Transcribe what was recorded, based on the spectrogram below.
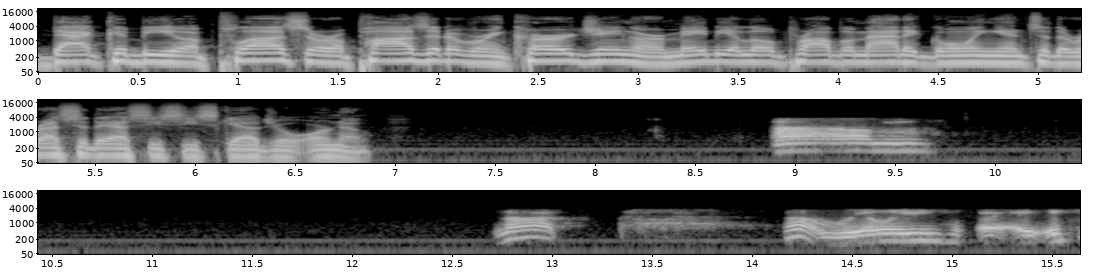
that could be a plus or a positive or encouraging or maybe a little problematic going into the rest of the SEC schedule, or no? Um, not, not really. Uh, It's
